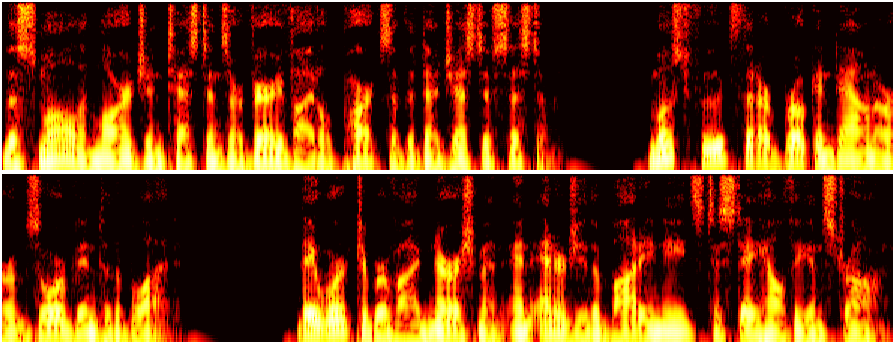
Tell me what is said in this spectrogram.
The small and large intestines are very vital parts of the digestive system. Most foods that are broken down are absorbed into the blood. They work to provide nourishment and energy the body needs to stay healthy and strong.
